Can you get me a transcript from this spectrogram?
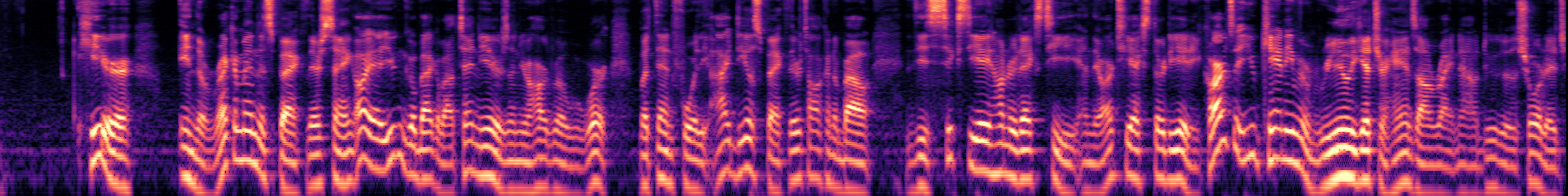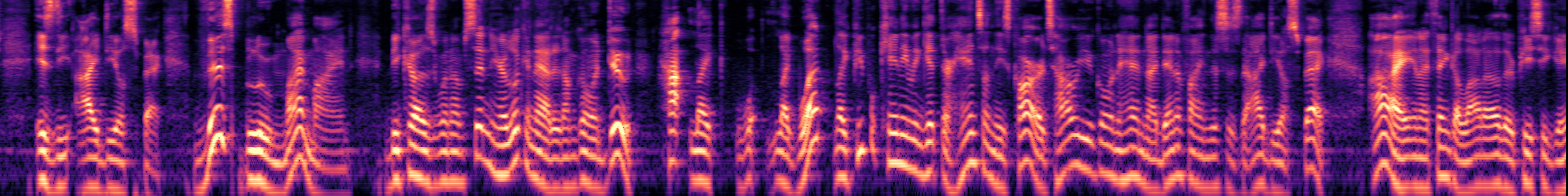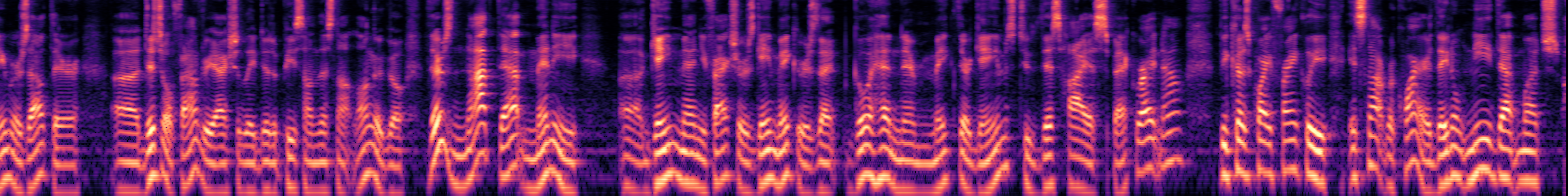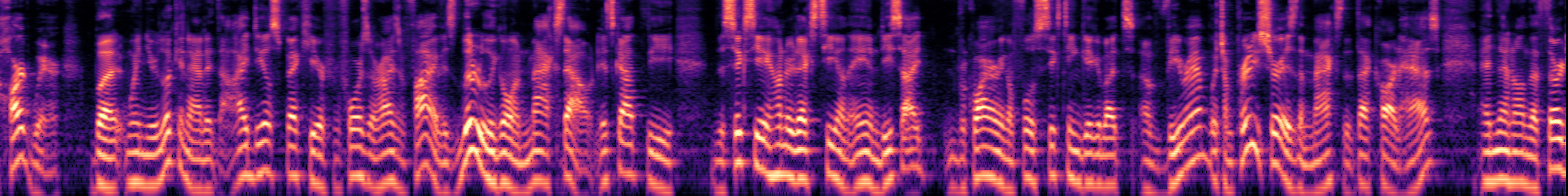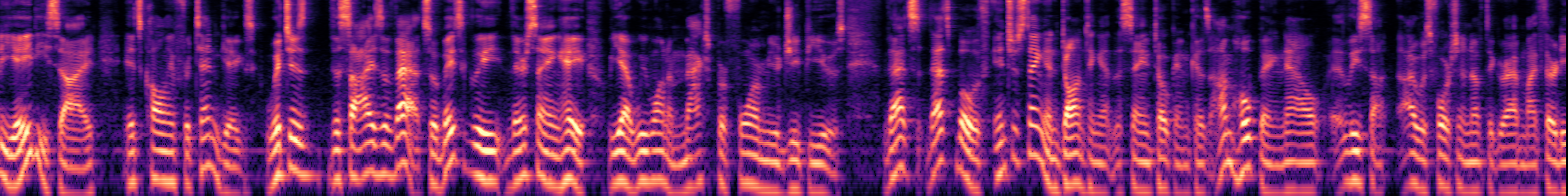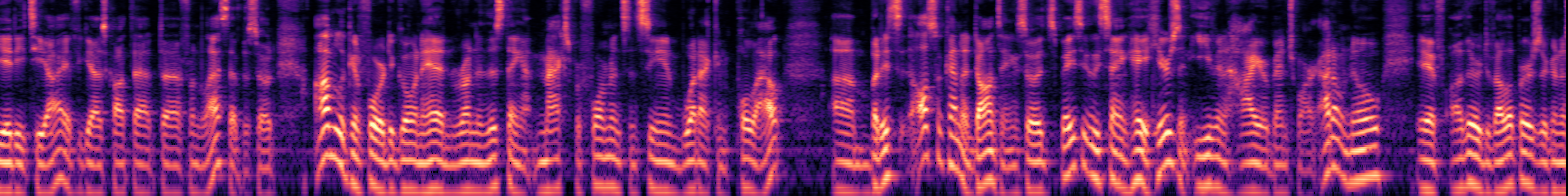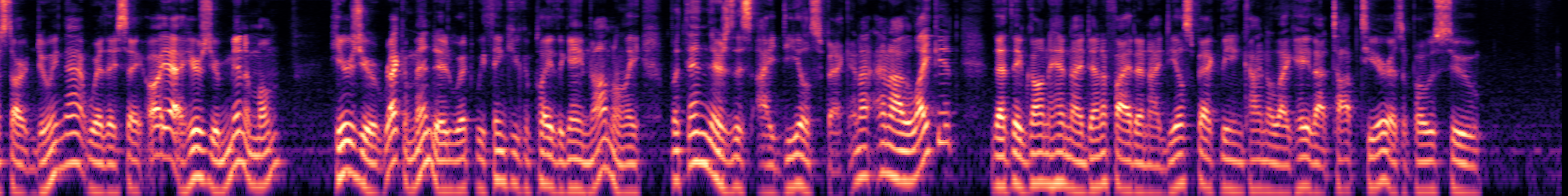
here, in the recommended spec, they're saying, oh, yeah, you can go back about 10 years and your hardware will work. But then for the ideal spec, they're talking about the 6800 XT and the RTX 3080 cards that you can't even really get your hands on right now due to the shortage is the ideal spec. This blew my mind because when I'm sitting here looking at it, I'm going, dude, how, like what like what? Like people can't even get their hands on these cards. How are you going ahead and identifying this as the ideal spec? I and I think a lot of other PC gamers out there, uh, Digital Foundry actually did a piece on this not long ago. There's not that many uh, game manufacturers, game makers that go ahead and make their games to this highest spec right now because, quite frankly, it's not required. They don't need that much hardware. But when you're looking at it, the ideal spec here for Forza Horizon 5 is literally going maxed out. It's got the the 6800 XT on the AMD side requiring a full 16 gigabytes of VRAM, which I'm pretty sure is the max that that card has. And then on the 3080 side, it's calling for 10 gigs, which is the size of that. So basically, they're saying, hey, yeah, we want to max perform your GPUs that's that's both interesting and daunting at the same token because I'm hoping now at least I, was fortunate enough to grab my 3080 Ti if you guys caught that uh, from the last episode. I'm looking forward to going ahead and running this thing at max performance and seeing what I can pull out. Um, but it's also kind of daunting. So it's basically saying hey here's an even higher benchmark. I don't know if other developers are going to start doing that where they say oh yeah here's your minimum here's your recommended, which we think you can play the game nominally, but then there's this ideal spec. And I, and I like it that they've gone ahead and identified an ideal spec being kind of like, hey, that top tier, as opposed to,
